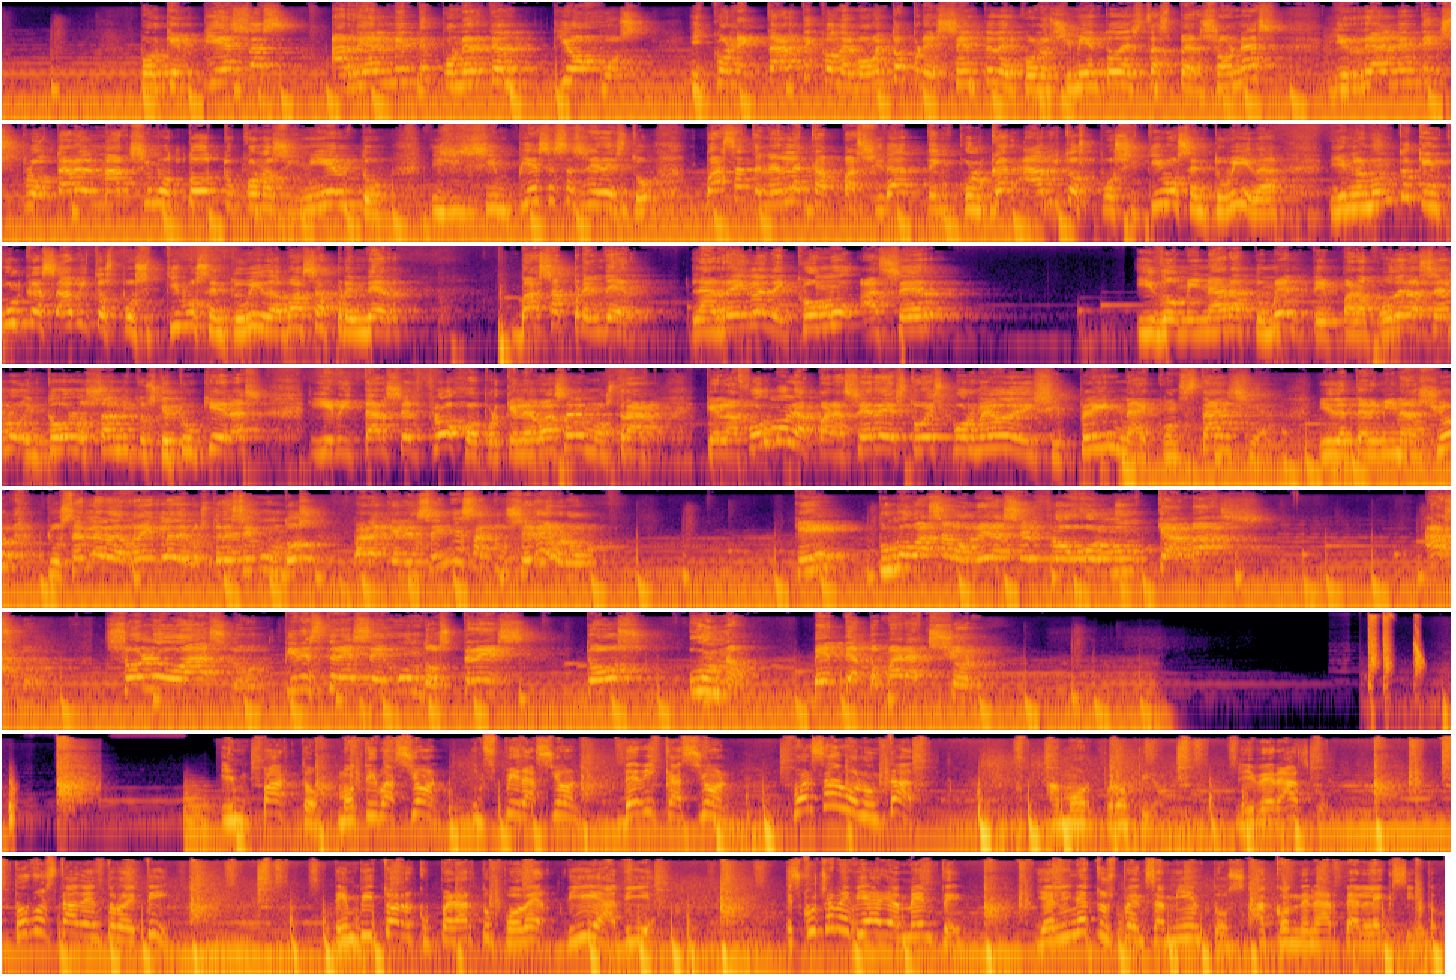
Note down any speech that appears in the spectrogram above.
Porque empiezas a realmente ponerte anteojos y conectarte con el momento presente del conocimiento de estas personas y realmente explotar al máximo todo tu conocimiento. Y si, empiezas a hacer esto, vas a tener la capacidad de inculcar hábitos positivos en tu vida. Y en el momento que inculcas hábitos positivos en tu vida, vas a aprender, vas a aprender la regla de cómo hacer y dominar a tu mente para poder hacerlo en todos los ámbitos que tú quieras y evitar ser flojo, porque le vas a demostrar que la fórmula para hacer esto es por medio de disciplina y constancia y determinación y usar la regla de los tres segundos para que le enseñes a tu cerebro que tú no vas a volver a ser flojo nunca más. Hazlo, solo hazlo. Tienes tres segundos, tres, dos, uno. Vete a tomar acción. Impacto, motivación, inspiración, dedicación, fuerza de voluntad, amor propio, liderazgo. Todo está dentro de ti. Te invito a recuperar tu poder día a día. Escúchame diariamente y alinea tus pensamientos a condenarte al éxito.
